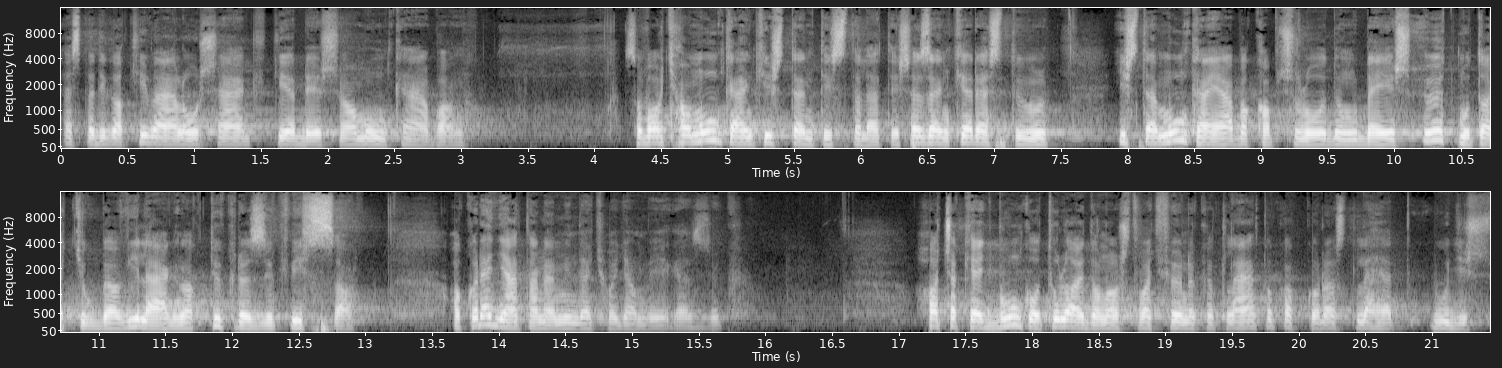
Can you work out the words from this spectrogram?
ez pedig a kiválóság kérdése a munkában. Szóval, hogyha a munkánk Isten tisztelet, és ezen keresztül Isten munkájába kapcsolódunk be, és őt mutatjuk be a világnak, tükrözzük vissza, akkor egyáltalán nem mindegy, hogyan végezzük. Ha csak egy bunkó tulajdonost vagy főnököt látok, akkor azt lehet úgy is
